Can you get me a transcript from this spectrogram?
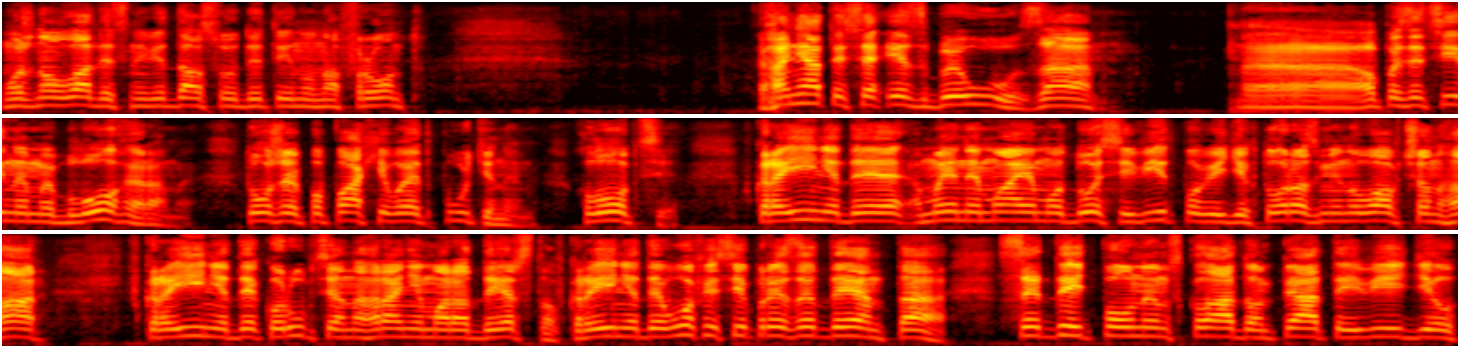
можновладець не віддав свою дитину на фронт. Ганятися СБУ за е, опозиційними блогерами теж попахиває Путіним. Хлопці, в країні, де ми не маємо досі відповіді, хто розмінував Чонгар, в країні, де корупція на грані мародерства, в країні, де в офісі президента сидить повним складом п'ятий відділ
